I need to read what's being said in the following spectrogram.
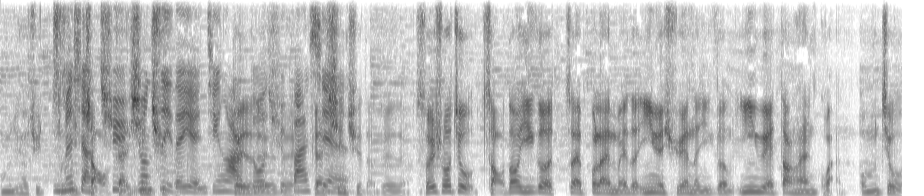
我们就要去自你们己找想去感兴趣用自己的眼睛、耳朵去对对对对发现。感兴趣的，对对对。所以说就找到一个在不来梅的音乐学院的一个音乐档案馆，我们就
